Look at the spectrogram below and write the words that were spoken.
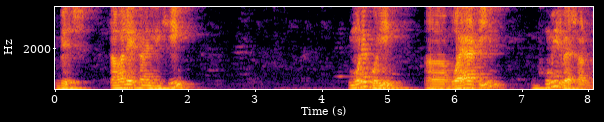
বেশ, তাহলে এখানে লিখি, মনে করি বয়াটির ভূমির ব্যাসার্ধ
